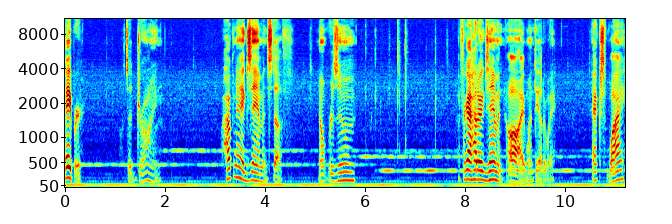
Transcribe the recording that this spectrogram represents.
Paper. What's a drawing? How can I examine stuff? Nope, resume. I forgot how to examine. Oh, I went the other way. X, Y.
